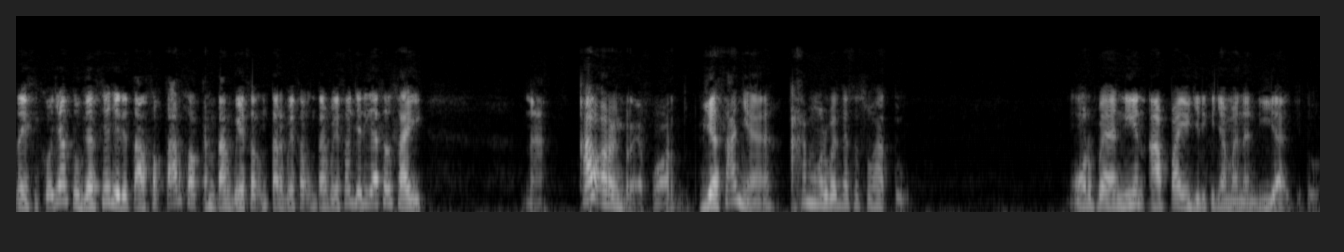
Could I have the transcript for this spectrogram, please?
resikonya tugasnya jadi tarsok tarsok entar besok entar besok entar besok jadi gak selesai. Nah kalau orang berefort biasanya akan mengorbankan sesuatu. Ngorbanin apa yang jadi kenyamanan dia gitu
